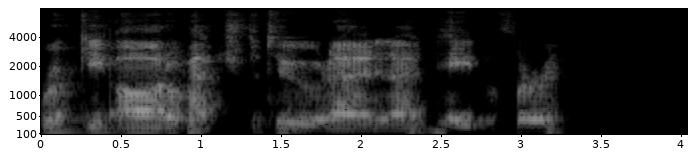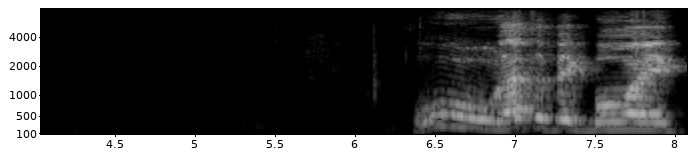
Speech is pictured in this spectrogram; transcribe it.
Rookie auto patch to 299, Hayden Fleury. Ooh, that's a big boy.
